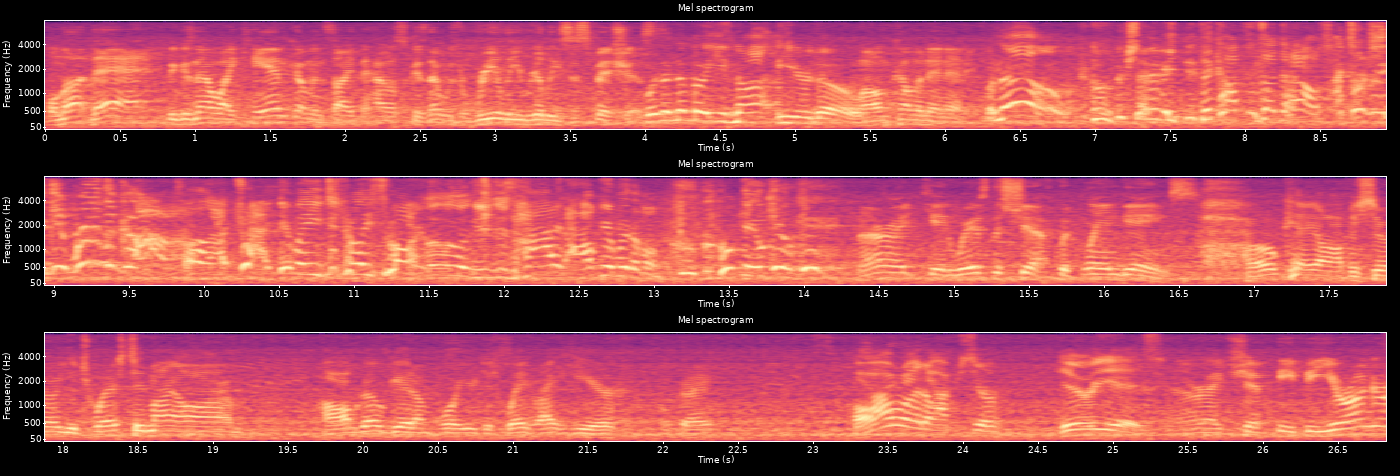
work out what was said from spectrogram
Well, not that, because now I can come inside the house because that was really, really suspicious. Well, no, no, he's not here, though. Well, I'm coming in anyway. Well, no! Pee Pee, the cop's inside the house. I told you to get rid of the cops. Oh, I tried to, but he's just really smart. Look, look, look, you just hide. I'll get rid of him. Okay, okay, okay. All right, kid. Where's the chef? Quit playing games. Okay, officer, you twisted my arm. I'll go get him for you. Just wait right here. Okay. All right, officer. Here he is. All right, Chef Pee Pee, you're under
